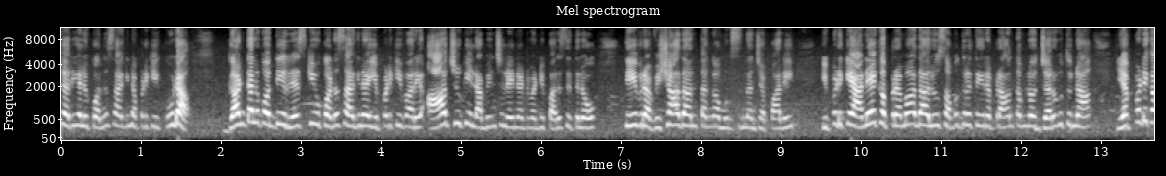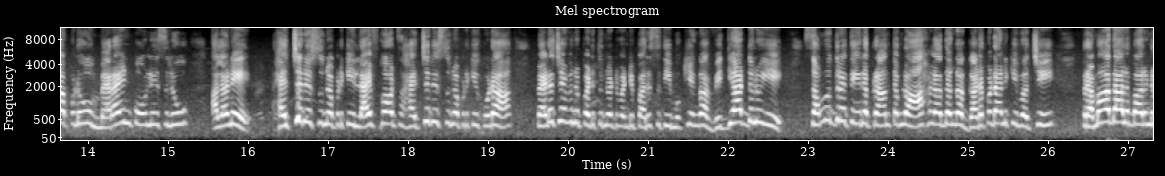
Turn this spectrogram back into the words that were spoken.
చర్యలు కొనసాగినప్పటికీ కూడా గంటల కొద్దీ రెస్క్యూ కొనసాగినా ఇప్పటికీ వారి ఆచూకీ లభించలేనటువంటి పరిస్థితిలో తీవ్ర విషాదాంతంగా ముగిసిందని చెప్పాలి. ఇప్పటికే అనేక ప్రమాదాలు సముద్ర తీర ప్రాంతంలో జరుగుతున్నా ఎప్పటికప్పుడు మెరైన్ పోలీసులు అలానే హెచ్చరిస్తున్నప్పటికీ లైఫ్ గార్డ్స్ హెచ్చరిస్తున్నప్పటికీ కూడా పెడచెవిన పెడుతున్నటువంటి పరిస్థితి. ముఖ్యంగా విద్యార్థులు ఈ సముద్ర తీర ప్రాంతంలో ఆహ్లాదంగా గడపడానికి వచ్చి ప్రమాదాల బారిన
